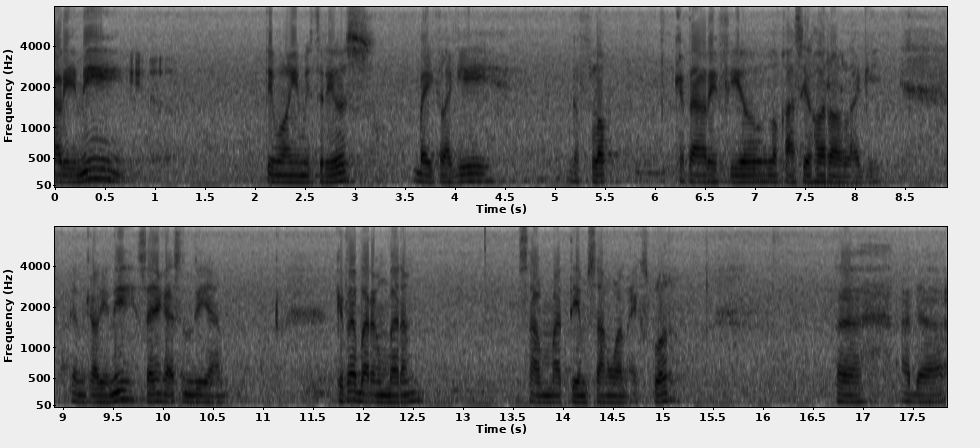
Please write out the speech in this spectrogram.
Kali ini tim Wangi Misterius baik lagi nge-vlog kita review lokasi horor lagi. Dan kali ini saya nggak sendirian. Kita bareng-bareng sama tim Sangwan Explore. Eh, ada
